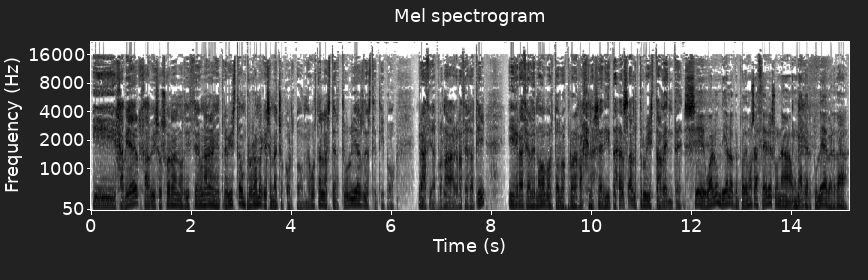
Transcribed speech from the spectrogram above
Y Javier, Javi Sosora, nos dice una gran entrevista, un programa que se me ha hecho corto. Me gustan las tertulias de este tipo. Gracias, pues nada, gracias a ti y gracias de nuevo por todos los programas que nos editas altruistamente. Sí, igual un día lo que podemos hacer es una, una tertulia de verdad.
